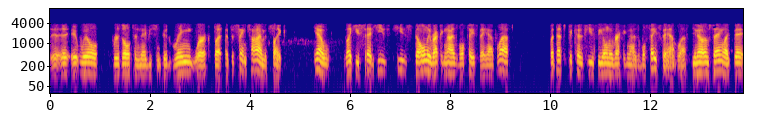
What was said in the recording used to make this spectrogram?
it, it will result in maybe some good ring work, but at the same time, it's like, yeah, like you said, he's he's the only recognizable face they have left, but that's because he's the only recognizable face they have left. You know what I'm saying? Like they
